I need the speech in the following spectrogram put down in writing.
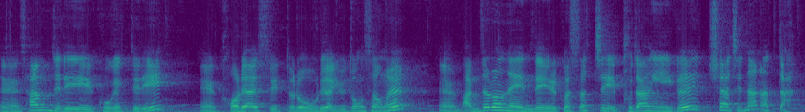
예, 사람들이 고객들이 예, 거래할 수 있도록 우리가 유동성을 예, 만들어내는데 거 썼지 부당이익을 취하지는 않았다.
